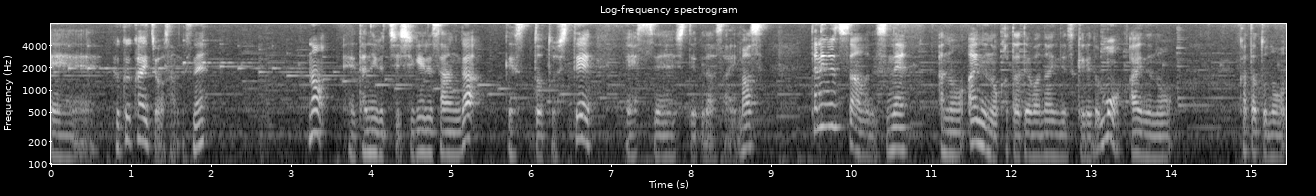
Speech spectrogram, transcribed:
えー、副会長さんですねの、えー、谷口茂さんがゲストとして出演してくださいます。谷口さんはですねあのアイヌの方ではないんですけれどもアイヌの方との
